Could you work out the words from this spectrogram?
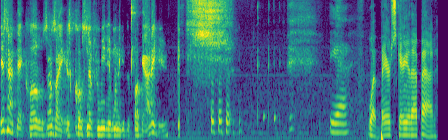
it's not that close." I was like, "It's close enough for me to want to get the fuck out of here." Yeah. What bears scare you that bad?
